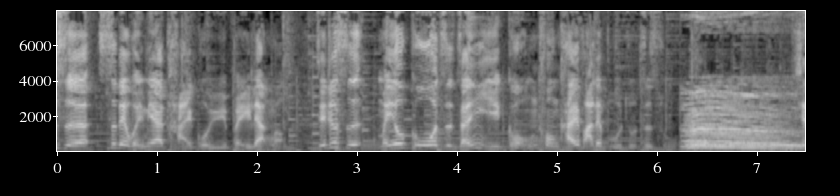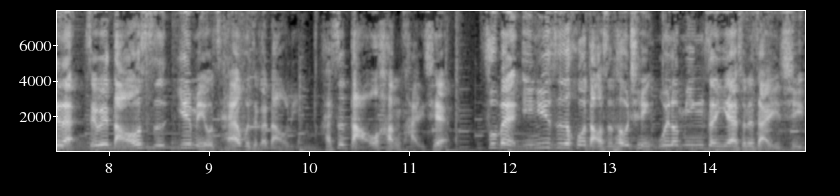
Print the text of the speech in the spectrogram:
只是死得未免太过于悲凉了，这就是没有各自争议、共同开发的不足之处。显然，这位道士也没有参悟这个道理，还是道行太浅。湖北一女子和道士偷情，为了名正言顺的在一起，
